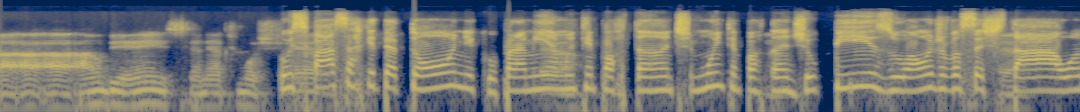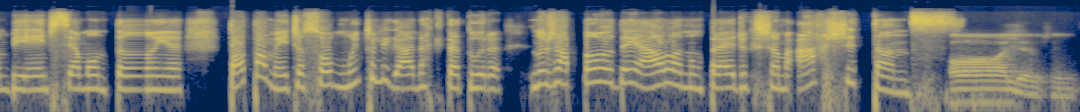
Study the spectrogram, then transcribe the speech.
A, a, ambiência, né, a atmosfera. O espaço arquitetônico, para mim, é. é. muito importante, muito importante. É. O piso, aonde você é. está, é. o ambiente, se a montanha. Totalmente, eu sou muito ligada à arquitetura. No Japão, eu dei aula num prédio que chama Architans. Olha, gente.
